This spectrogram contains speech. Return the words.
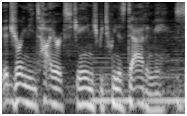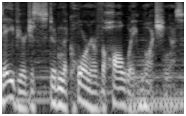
During the entire exchange between his dad and me, Xavier just stood in the corner of the hallway watching us.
